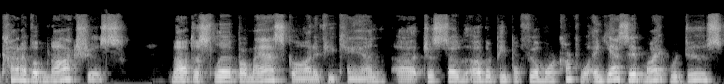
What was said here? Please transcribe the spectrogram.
kind of obnoxious not to slip a mask on if you can, uh, just so other people feel more comfortable. And yes, it might reduce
